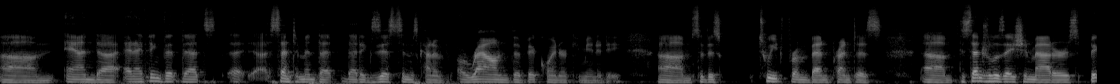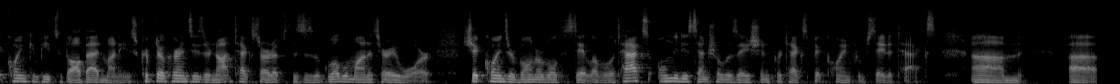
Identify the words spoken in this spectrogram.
um, and uh, and I think that that's a, sentiment that that exists and is kind of around the Bitcoiner community. Um, so this tweet from Ben Prentice um, Decentralization matters. Bitcoin competes with all bad monies. Cryptocurrencies are not tech startups. This is a global monetary war. Shitcoins are vulnerable to state level attacks. Only decentralization protects Bitcoin from state attacks. Um, uh,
